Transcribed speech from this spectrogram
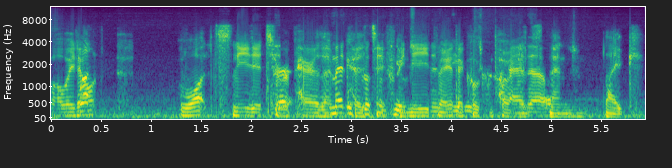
Well, we don't. What's needed to repair them? Because if we need medical needed to repair components, then like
